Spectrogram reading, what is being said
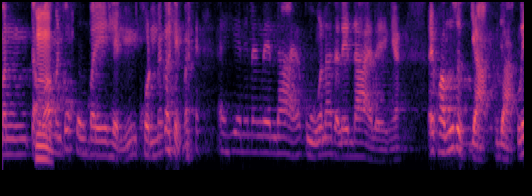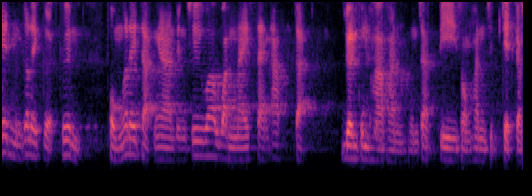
มันแต่ว่าอืมมันก็คงไปเห็นคนแม่งก็เห็นว่าไอ้เฮียนี่แม่งเล่นได้แล้วกูก็น่าจะเล่นได้อะไรอย่างเงี้ยไอ้ความรู้สึกอยากอยากเล่นมันก็เลยเกิดขึ้น ผมก็เลยจัดงานเป็นชื่อว่า One Night Stand Up จัดเดือนกุมภาพันธ์ผมจัดปี 2017 กับ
